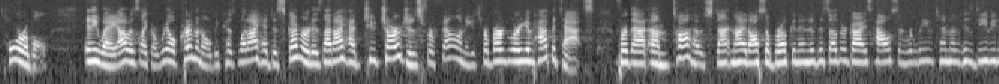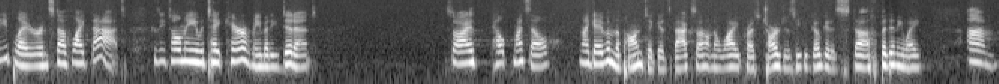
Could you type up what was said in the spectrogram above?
it's horrible anyway, I was like a real criminal because what I had discovered is that I had two charges for felonies for burglary of habitats for that um, Tahoe stunt, and I had also broken into this other guy's house and relieved him of his DVD player and stuff like that because he told me he would take care of me, but he didn't. So I helped myself. And I gave him the pawn tickets back, so I don't know why he pressed charges. He could go get his stuff. But anyway, um,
